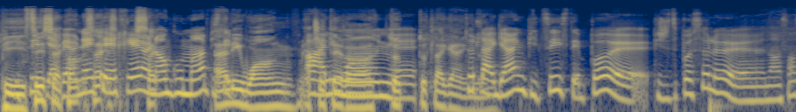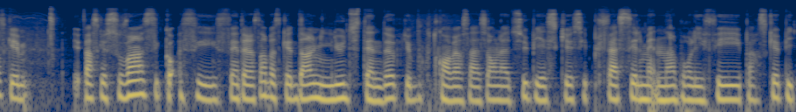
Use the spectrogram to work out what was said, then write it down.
Puis, Tu sais, il y avait un ça- intérêt, ça- un engouement, puis Ali Wong, etc. Ali Wong, toute, euh, toute la gang. toute là. la gang, puis tu sais, c'était pas... euh, puis je dis pas ça, là, euh, dans le sens que... Parce que souvent, c'est co- c'est c'est intéressant parce que dans le milieu du stand-up, il y a beaucoup de conversations là-dessus. Puis est-ce que c'est plus facile maintenant pour les filles? Parce que, puis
